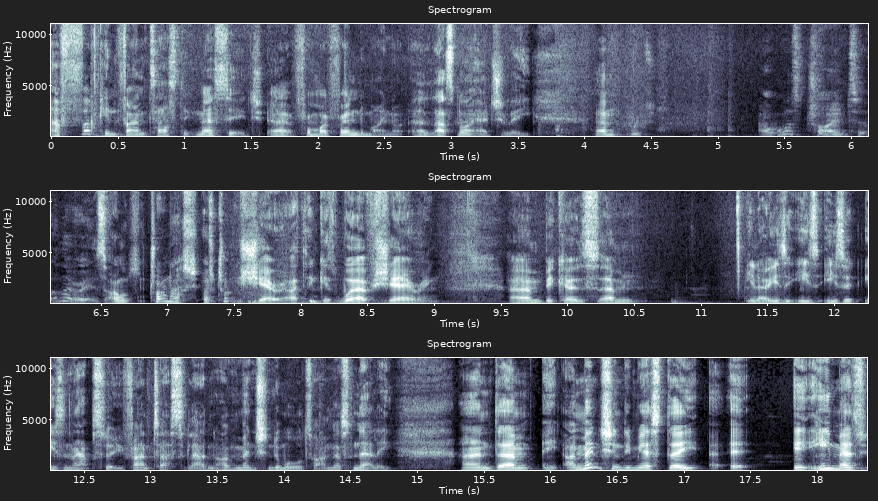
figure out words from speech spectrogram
a fucking fantastic message uh, from my friend of mine uh, last night, actually, um, which I was trying to. Oh, there it is. I was trying to. I was trying to share it. I think it's worth sharing um, because um, you know he's he's he's, a, he's an absolutely fantastic lad. I've mentioned him all the time. That's Nelly, and um, I mentioned him yesterday. Uh, he, mes-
